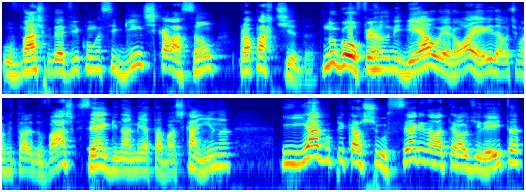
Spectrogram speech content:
o Vasco deve ir com a seguinte escalação para a partida. No gol, Fernando Miguel, o herói aí da última vitória do Vasco, segue na meta vascaína. E Iago Pikachu segue na lateral direita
